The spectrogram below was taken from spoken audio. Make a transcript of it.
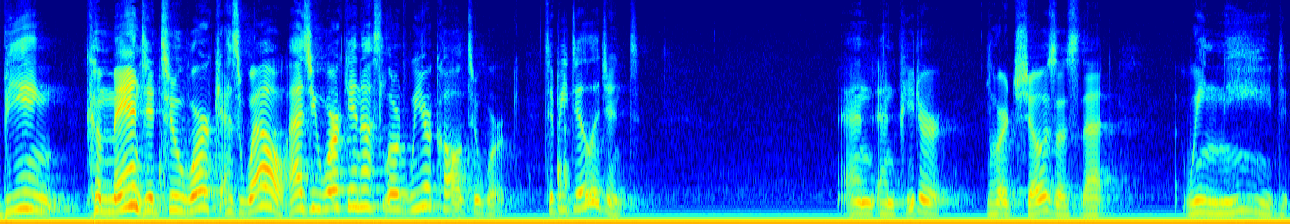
being commanded to work as well. As you work in us, Lord, we are called to work, to be diligent. And, and Peter, Lord, shows us that we need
